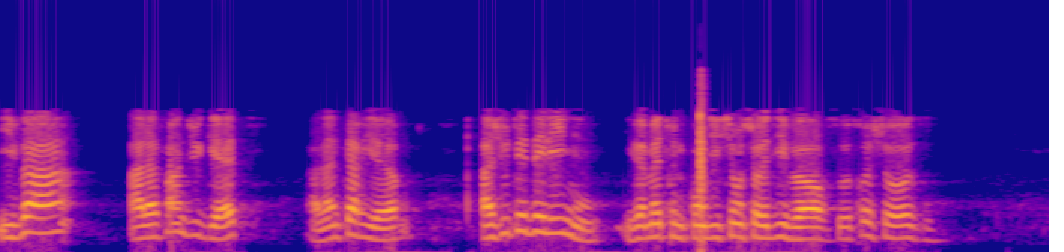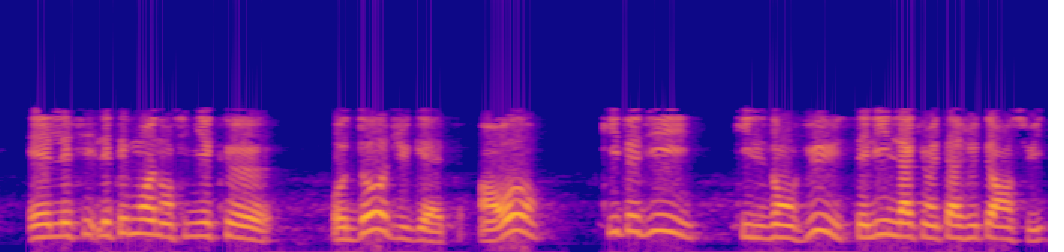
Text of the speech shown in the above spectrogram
il va, à la fin du guet, à l'intérieur, ajouter des lignes. Il va mettre une condition sur le divorce ou autre chose. Et les, témoins n'ont signé que au dos du guet, en haut. Qui te dit qu'ils ont vu ces lignes-là qui ont été ajoutées ensuite?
